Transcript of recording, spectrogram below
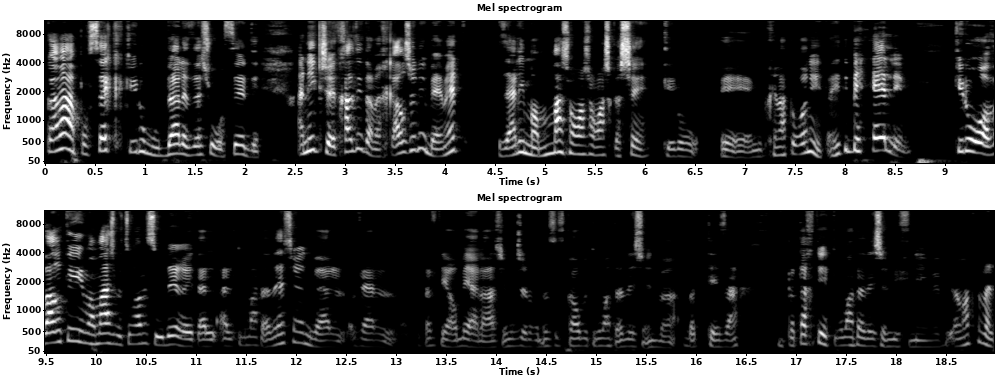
כמה הפוסק כאילו מודע לזה שהוא עושה את זה? אני כשהתחלתי את המחקר שלי באמת זה היה לי ממש ממש ממש קשה כאילו אה, מבחינה תורנית הייתי בהלם. כאילו עברתי ממש בצורה מסודרת על, על תרומת הדשן ועל, ועל כתבתי הרבה על השימוש של רבי יוסף קארו בתרומת הדשן בתזה ופתחתי את תרומת הדשן בפנים ואמרתי אבל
